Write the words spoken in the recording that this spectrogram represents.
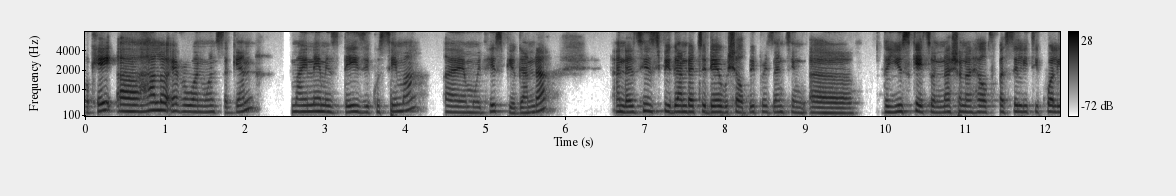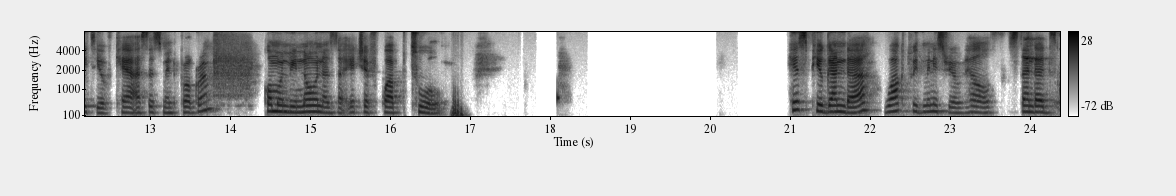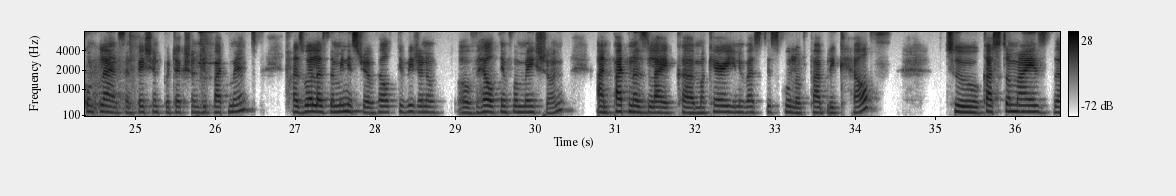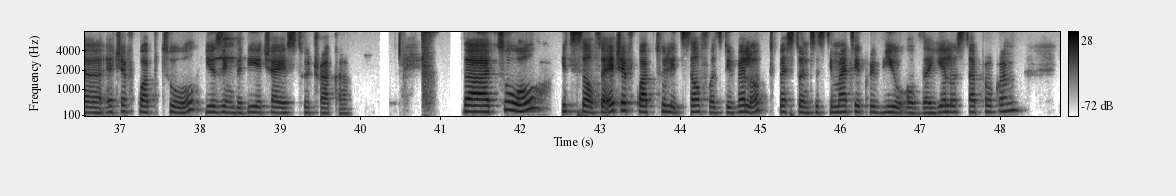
Okay, uh, hello everyone once again. My name is Daisy Kusima. I am with HISP Uganda. And as HISP Uganda today, we shall be presenting uh, the use case on National Health Facility Quality of Care Assessment Program, commonly known as the HFQAP tool. HISP Uganda worked with Ministry of Health, Standards Compliance and Patient Protection Department, as well as the Ministry of Health Division of, of Health Information and partners like uh, Makerere University School of Public Health to customize the HFQAP tool using the DHIS2 tracker. The tool itself, the HFQAP tool itself was developed based on systematic review of the Yellow Star program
